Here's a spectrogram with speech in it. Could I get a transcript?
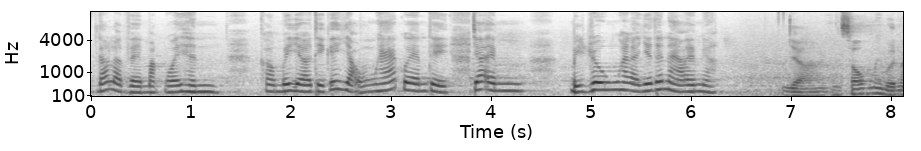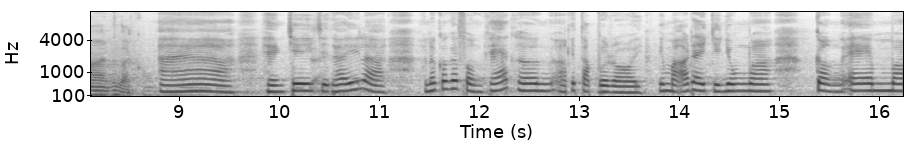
Đó là về mặt ngoại hình. Còn bây giờ thì cái giọng hát của em thì Chắc em bị rung hay là như thế nào em nhỉ? Dạ, con sốt mấy bữa nay với lại con À, hèn chi chị thấy là nó có cái phần khác hơn ở cái tập vừa rồi. Nhưng mà ở đây chị Nhung à, cần em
